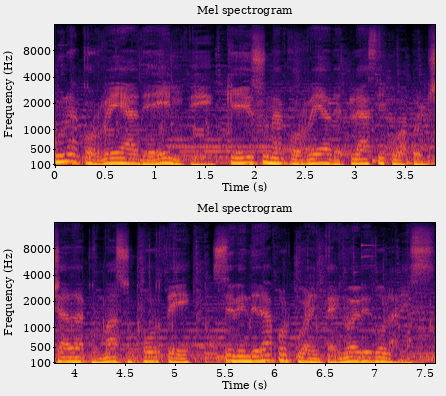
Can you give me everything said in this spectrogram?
Una correa de élite, que es una correa de plástico acolchada con más soporte, se venderá por 49 dólares.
